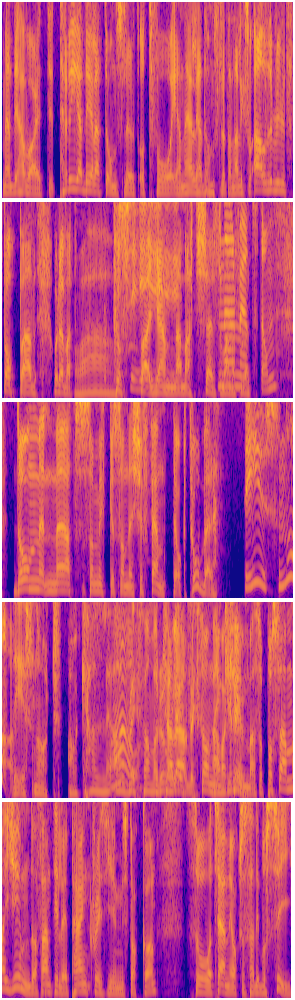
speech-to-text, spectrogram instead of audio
Men det har varit tre delat domslut och två enhälliga domslut. Han har liksom aldrig blivit stoppad och det har varit Wow. tuffa, Shit. jämna matcher som han När har förlorat. möts de? De möts så mycket som den 25 oktober. Det är ju snart. Det är snart. Ja, Kalle Wow. Albrektsson, vad roligt. Kalle Albrektsson Ja, är vad grym. Alltså, på samma gym, då, för han tillhör ju Pancrase gym i Stockholm, så tränar ju också Sadibou Sy.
